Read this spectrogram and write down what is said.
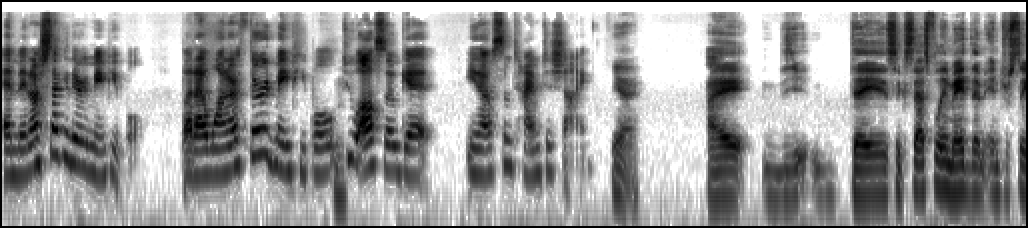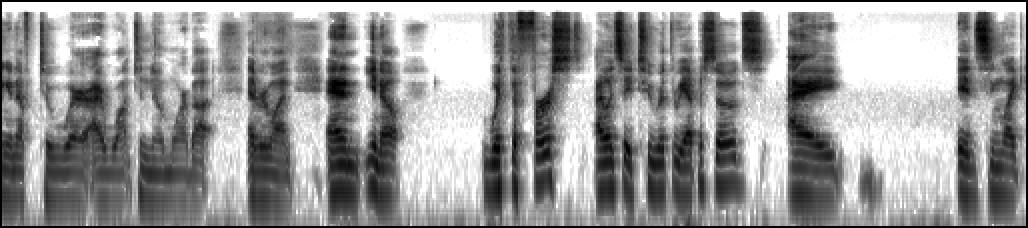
and then our secondary main people. But I want our third main people Mm. to also get you know some time to shine. Yeah. I the, they successfully made them interesting enough to where I want to know more about everyone. And you know, with the first I would say two or three episodes, I it seemed like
